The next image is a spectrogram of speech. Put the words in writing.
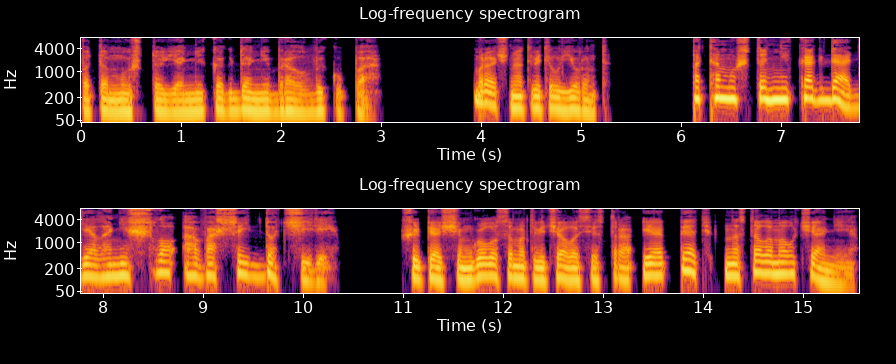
потому что я никогда не брал выкупа. Мрачно ответил Юрант. Потому что никогда дело не шло о вашей дочери шипящим голосом отвечала сестра, и опять настало молчание.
